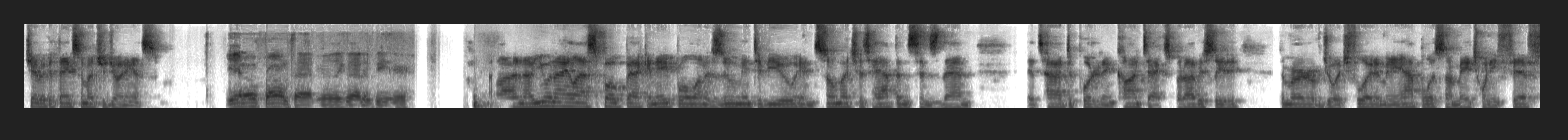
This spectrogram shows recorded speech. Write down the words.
Chiebuka, thanks so much for joining us. Yeah, no problem, Pat. Really glad to be here. Uh, now, you and I last spoke back in April on a Zoom interview, and so much has happened since then. It's hard to put it in context, but obviously, the, murder of George Floyd in Minneapolis on May 25th,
